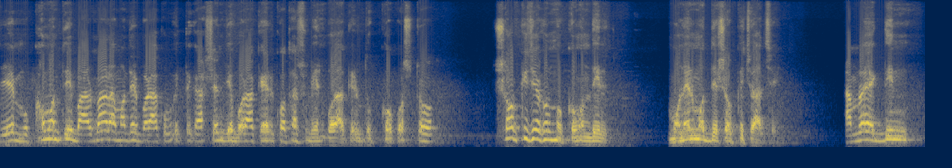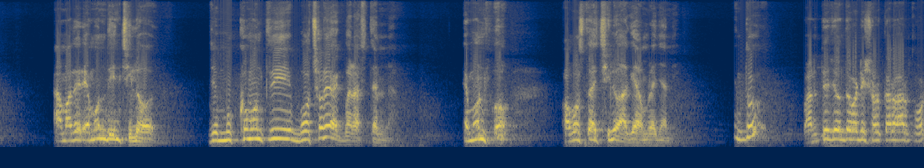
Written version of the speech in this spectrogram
যে মুখ্যমন্ত্রী বারবার আমাদের বরাক উপত্যকা আসেন যে বরাকের কথা শুনেন, বরাকের দুঃখ, কষ্ট সব কিছু এখন মুখ্যমন্ত্রীর মনের মধ্যে সব কিছু আছে। আমরা একদিন, আমাদের এমন দিন ছিল যে মুখ্যমন্ত্রী বছরে একবার আসতেন না। এমন অবস্থায় ছিল আগে, আমরা জানি। কিন্তু ভারতীয় জনতা পার্টি সরকার হওয়ার পর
